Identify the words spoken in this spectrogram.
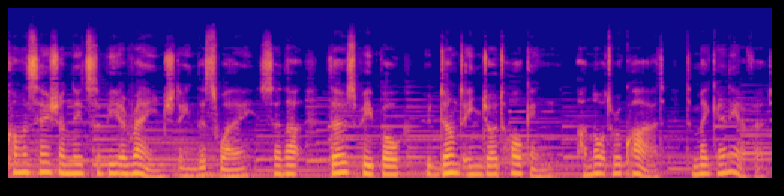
Conversation needs to be arranged in this way so that those people who don't enjoy talking are not required to make any effort.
